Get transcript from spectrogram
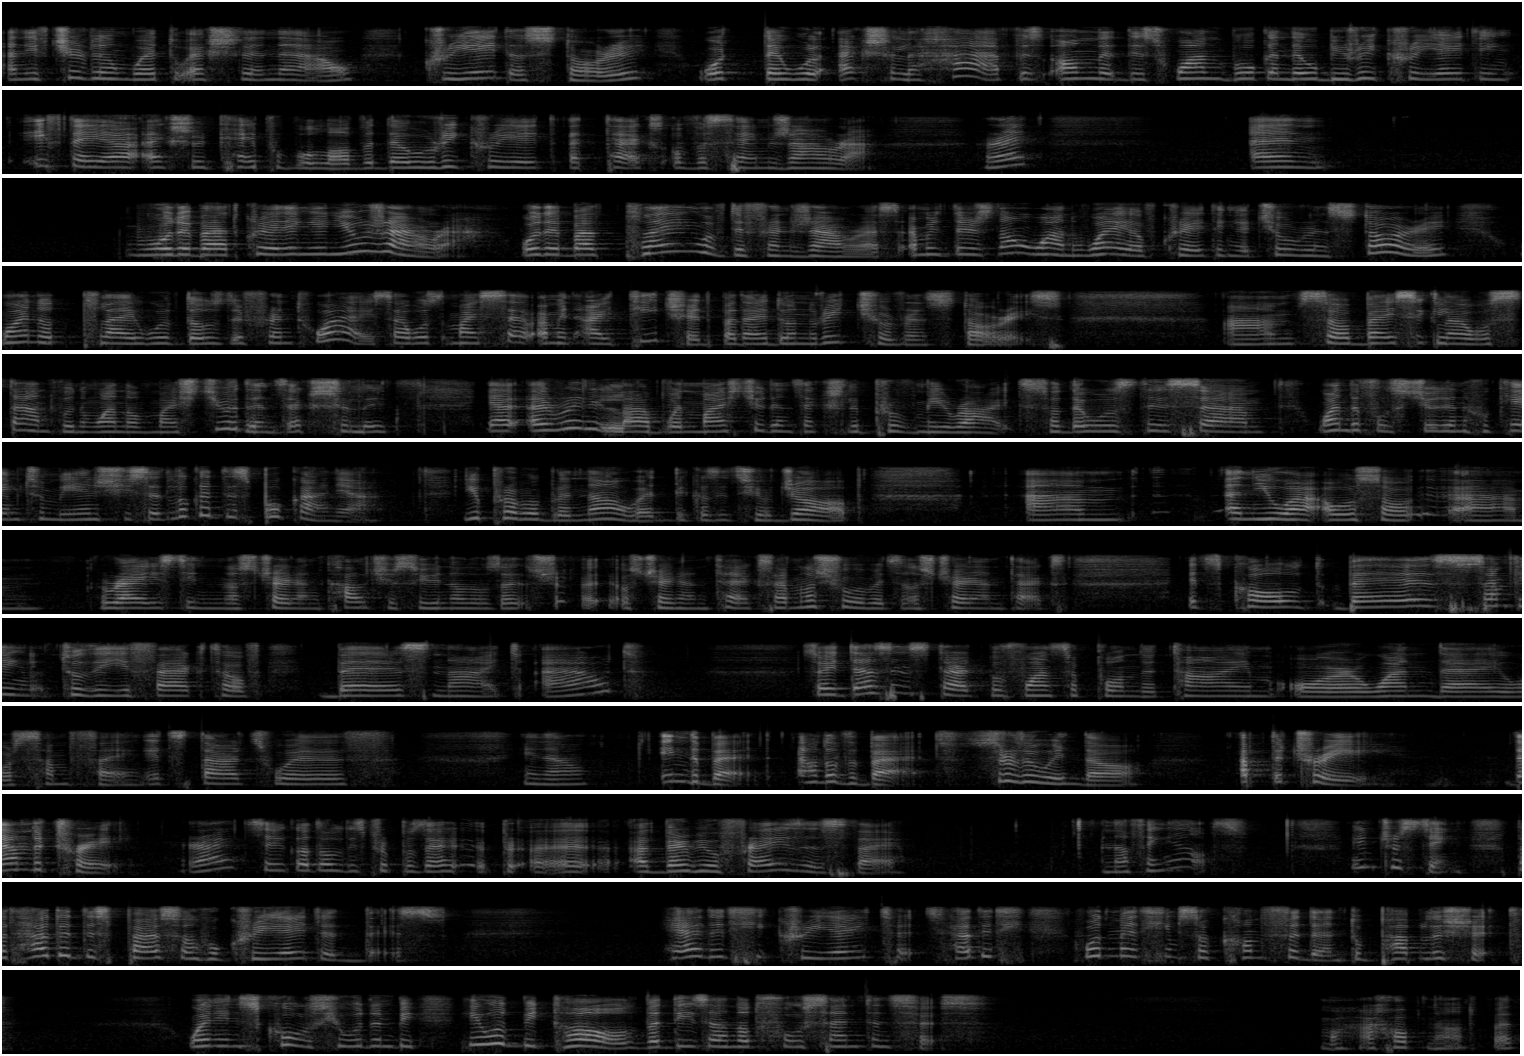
And if children were to actually now create a story, what they will actually have is only this one book and they will be recreating, if they are actually capable of it, they will recreate a text of the same genre right? And what about creating a new genre? What about playing with different genres? I mean, there's no one way of creating a children's story. Why not play with those different ways? I was myself, I mean, I teach it, but I don't read children's stories. Um, so basically, I was stunned when one of my students actually, yeah, I really love when my students actually prove me right. So there was this um, wonderful student who came to me and she said, Look at this book, Ania. You probably know it because it's your job. Um, and you are also um, raised in Australian culture, so you know those Australian texts. I'm not sure if it's an Australian text. It's called Bears, something to the effect of Bears Night Out. So it doesn't start with once upon a time or one day or something. It starts with, you know, in the bed, out of the bed, through the window, up the tree, down the tree, right? So you got all these uh, adverbial phrases there. Nothing else. Interesting. But how did this person who created this, how did he create it? How did he, what made him so confident to publish it? When in schools he wouldn't be he would be told that these are not full sentences. Well, i hope not but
